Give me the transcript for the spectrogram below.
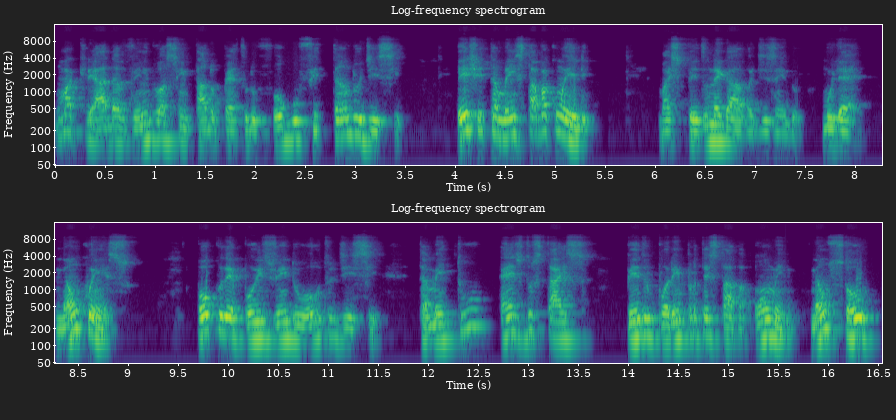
uma criada, vendo-o assentado perto do fogo, fitando, disse: Este também estava com ele. Mas Pedro negava, dizendo: Mulher, não conheço. Pouco depois, vendo o outro, disse: Também tu és dos tais. Pedro, porém, protestava: Homem, não sou.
